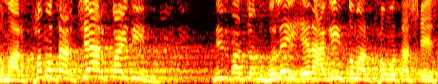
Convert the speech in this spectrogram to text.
তোমার ক্ষমতার চেয়ার কয়দিন? নির্বাচন হলেই এর আগেই তোমার ক্ষমতা শেষ।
